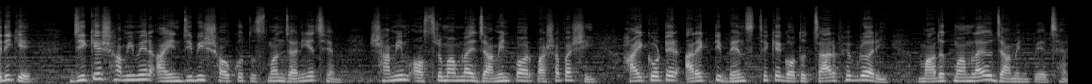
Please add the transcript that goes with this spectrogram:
এদিকে জি কে শামীমের আইনজীবী শওকত উসমান জানিয়েছেন, শামীম অস্ত্র মামলায় জামিন পাওয়ার পাশাপাশি হাইকোর্টের আরেকটি বেঞ্চ থেকে গত চার ফেব্রুয়ারি মাদক মামলায়ও জামিন পেয়েছেন।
